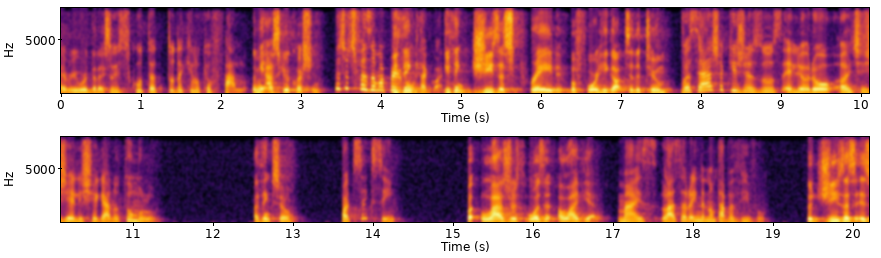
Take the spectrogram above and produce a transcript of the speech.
every word that I Tu escuta tudo aquilo que eu falo. Let me ask you a question. Deixa eu te fazer uma Do you think, pergunta agora. do you think Jesus prayed before he got to the tomb? Você acha que Jesus ele orou antes de ele chegar no túmulo? I think so. Pode ser que sim, But Lazarus wasn't alive yet. mas Lázaro ainda não estava vivo. So Jesus is,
